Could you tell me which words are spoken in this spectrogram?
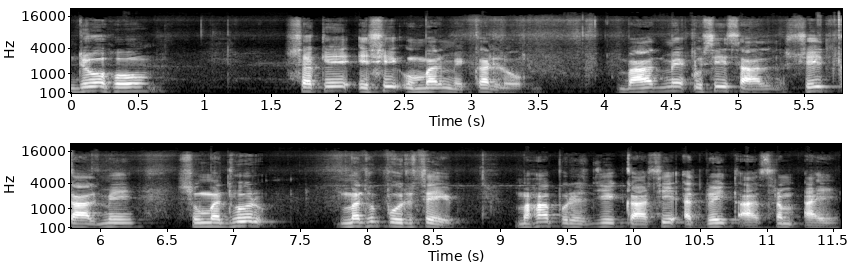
जो हो सके इसी उम्र में कर लो। बाद में उसी साल, शीतकाल में सुमधुर मधुपुर से महापुरुष जी काशी अद्वैत आश्रम आए।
